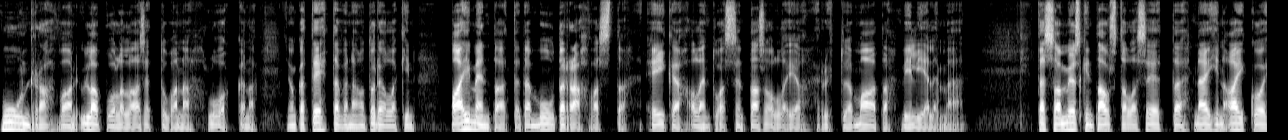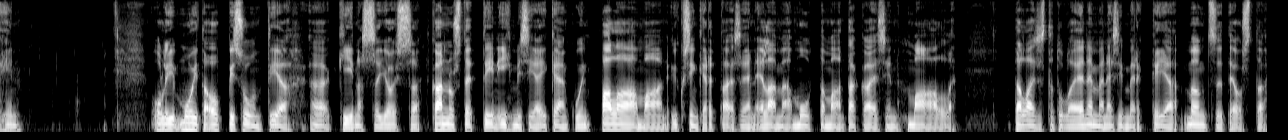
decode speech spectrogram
muun rahvaan yläpuolella asettuvana luokkana, jonka tehtävänä on todellakin paimentaa tätä muuta rahvasta, eikä alentua sen tasolle ja ryhtyä maata viljelemään. Tässä on myöskin taustalla se, että näihin aikoihin oli muita oppisuuntia Kiinassa, joissa kannustettiin ihmisiä ikään kuin palaamaan yksinkertaiseen elämään, muuttamaan takaisin maalle. Tällaisesta tulee enemmän esimerkkejä Mengzi-teosta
